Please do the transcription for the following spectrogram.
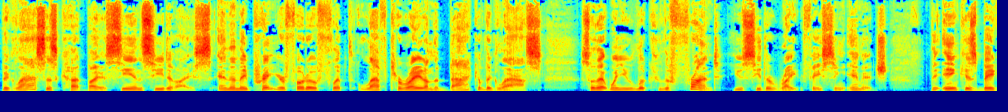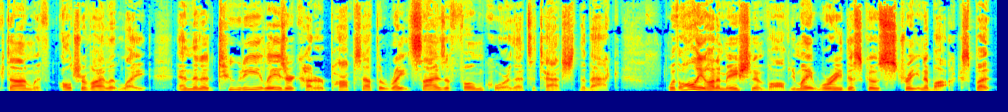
The glass is cut by a CNC device, and then they print your photo flipped left to right on the back of the glass so that when you look through the front, you see the right facing image. The ink is baked on with ultraviolet light, and then a 2D laser cutter pops out the right size of foam core that's attached to the back. With all the automation involved, you might worry this goes straight in a box, but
